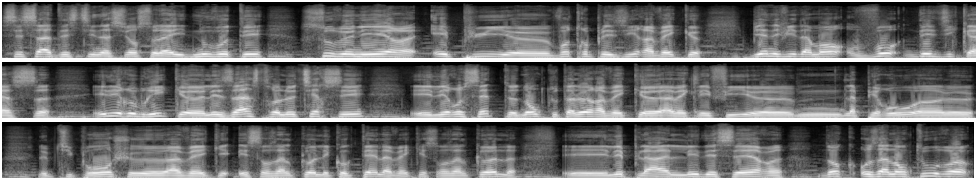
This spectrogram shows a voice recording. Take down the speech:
C'est ça, Destination Soleil. Nouveautés, souvenirs et puis votre plaisir avec, bien évidemment, vos dédicaces et les rubriques euh, les astres, le tiercé et les recettes donc tout à l'heure avec euh, avec les filles euh, l'apéro, hein, le, petit punch avec et sans alcool, les cocktails avec et sans alcool et les plats, les desserts donc aux alentours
